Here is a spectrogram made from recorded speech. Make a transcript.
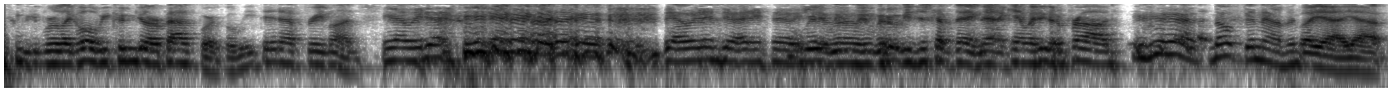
we were like, oh, we couldn't get our passports, but we did have three months. Yeah, we did. yeah, we didn't do anything. We We, we, we, just kept saying, man, I can't wait to go to Prague. yeah, nope, didn't happen. But yeah, yeah,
